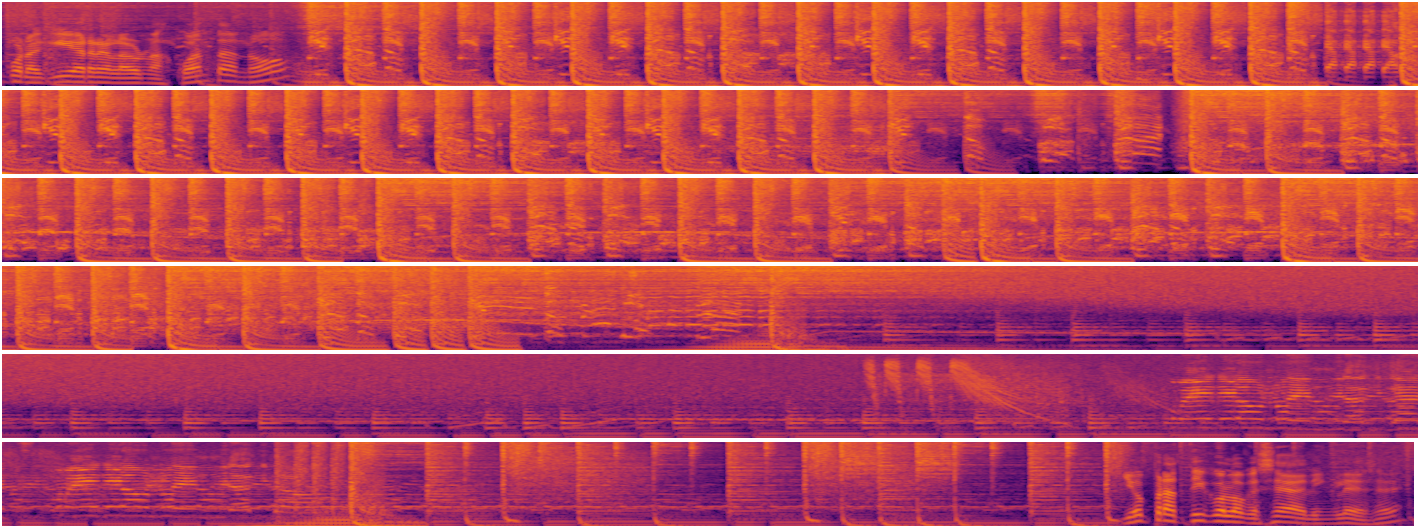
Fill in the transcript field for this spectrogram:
por aquí y arreglar unas cuantas, ¿no? Practico lo que sea el inglés, ¿eh?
